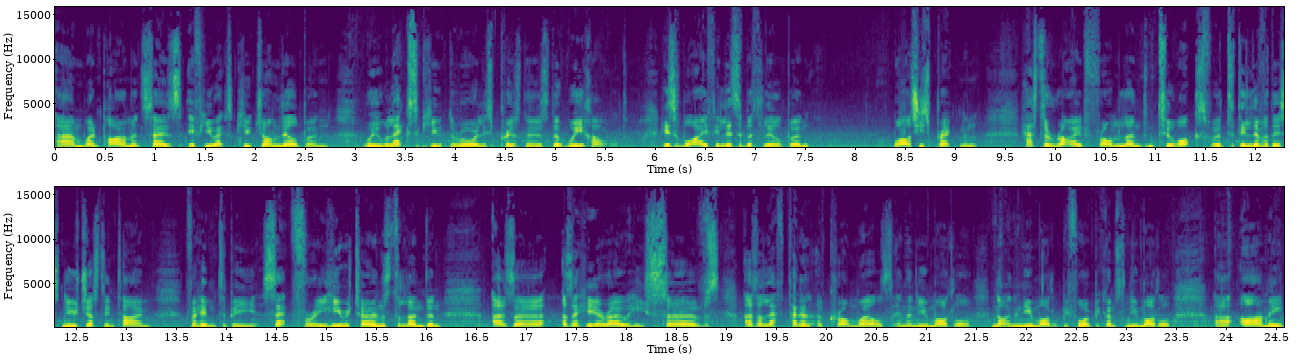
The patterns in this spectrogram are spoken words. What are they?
Um, when Parliament says, if you execute John Lilburne, we will execute the Royalist prisoners that we hold. His wife, Elizabeth Lilburne, while she's pregnant, has to ride from London to Oxford to deliver this news just in time for him to be set free. He returns to London as a as a hero. He serves as a lieutenant of Cromwell's in the new model, not in the new model before it becomes the new model uh, army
